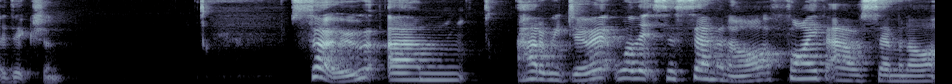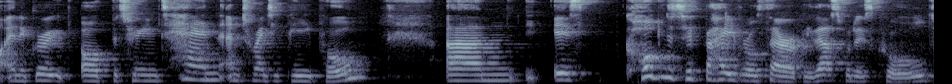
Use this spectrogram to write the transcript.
addiction. So, um, how do we do it? Well, it's a seminar, a five hour seminar in a group of between 10 and 20 people. Um, it's cognitive behavioral therapy, that's what it's called.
